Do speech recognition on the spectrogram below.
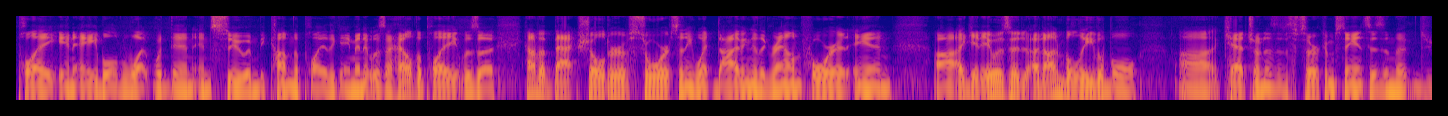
play enabled what would then ensue and become the play of the game. And it was a hell of a play. It was a kind of a back shoulder of sorts, and he went diving to the ground for it. And uh, again, it was a, an unbelievable. Uh, catch under the circumstances and the d-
